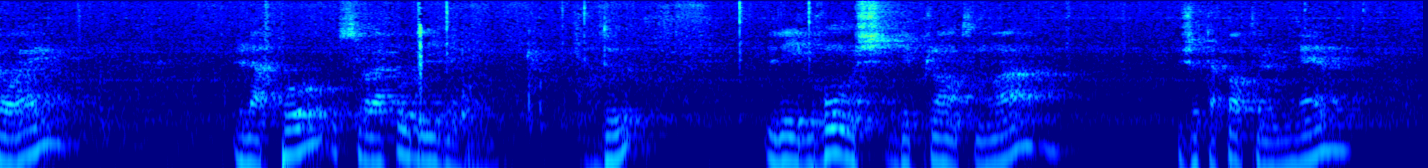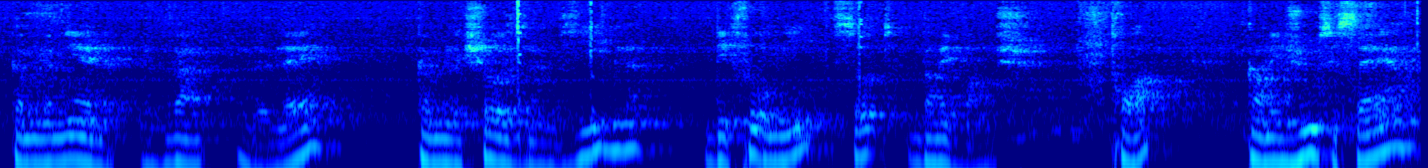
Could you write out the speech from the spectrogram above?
forêt, la peau sur la peau de l'hiver. Deux, les bronches des plantes noires, je t'apporte le miel, comme le miel, le vin, le lait, comme les choses invisibles, des fourmis sautent dans les branches. 3. Quand les joues se serrent,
